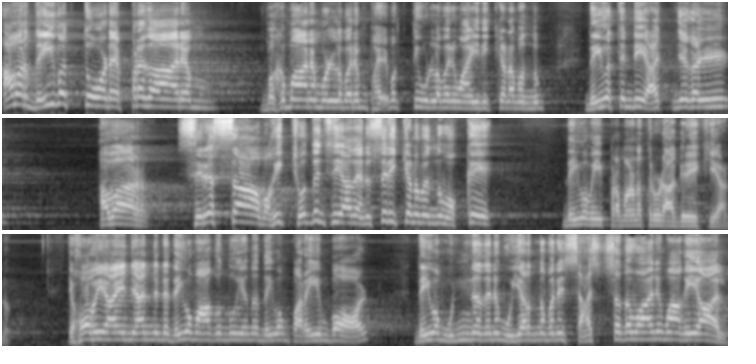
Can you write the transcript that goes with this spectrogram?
അവർ ദൈവത്തോടെ എപ്രകാരം ബഹുമാനമുള്ളവരും ഭയഭക്തിയുള്ളവരുമായിരിക്കണമെന്നും ദൈവത്തിന്റെ ആജ്ഞകൾ അവർ ശിരസ വഹി ചോദ്യം ചെയ്യാതെ അനുസരിക്കണമെന്നും ഒക്കെ ദൈവം ഈ പ്രമാണത്തിലൂടെ ആഗ്രഹിക്കുകയാണ്. യഹോവയായ ഞാൻ നിന്റെ ദൈവമാകുന്നു എന്ന് ദൈവം പറയുമ്പോൾ ദൈവം ഉന്നതനും ഉയർന്നവനും ശാശ്വതവാനുമാകയാൽ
